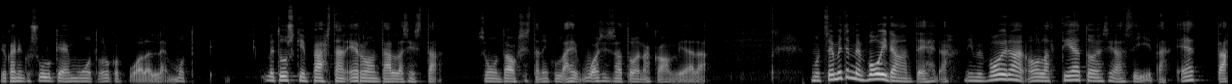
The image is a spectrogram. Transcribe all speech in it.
joka niin sulkee muut ulkopuolelle, mutta me tuskin päästään eroon tällaisista suuntauksista niin lähivuosisatoinakaan vielä. Mutta se, mitä me voidaan tehdä, niin me voidaan olla tietoisia siitä, että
